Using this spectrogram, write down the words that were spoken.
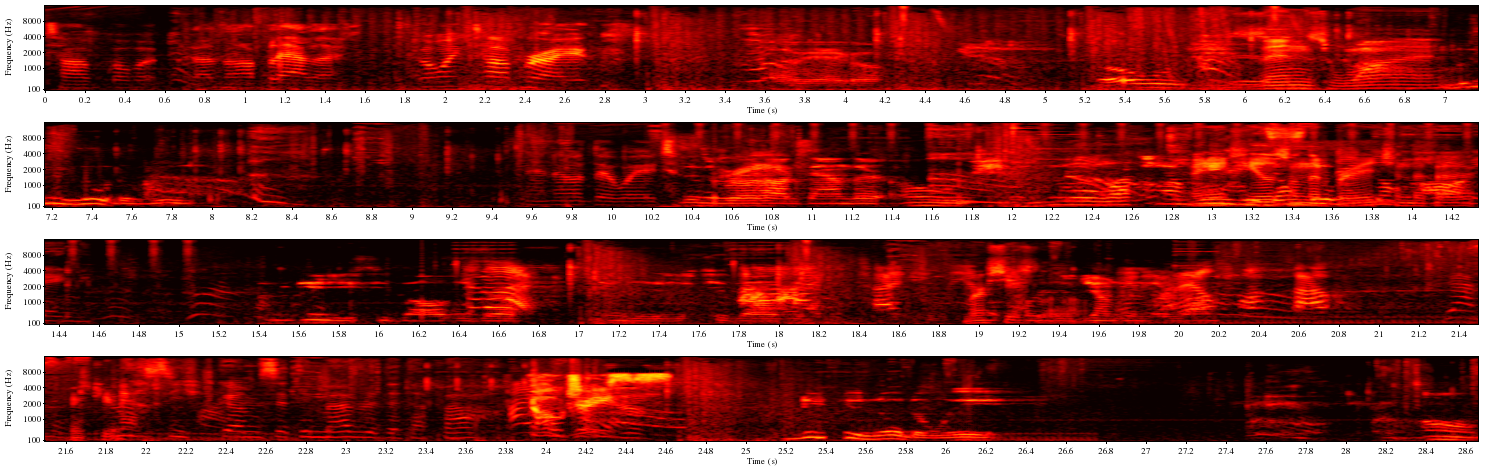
Top going. Blah, blah, blah, blah. Going top right. Okay, I go. Oh shit. Zen's one. What do you know the rule? I know the way to There's a Roadhog down there. Oh, oh shit. No, watch out. I need heals on the do it, bridge don't- in the oh, back. Genji's too ballsy, bro. Genji's just too ballsy. Mercy's I low. jumped in there wrong. Thank you. Merci, comme c'est aimable de ta part. Oh Jesus! Do you know the way? Oh,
